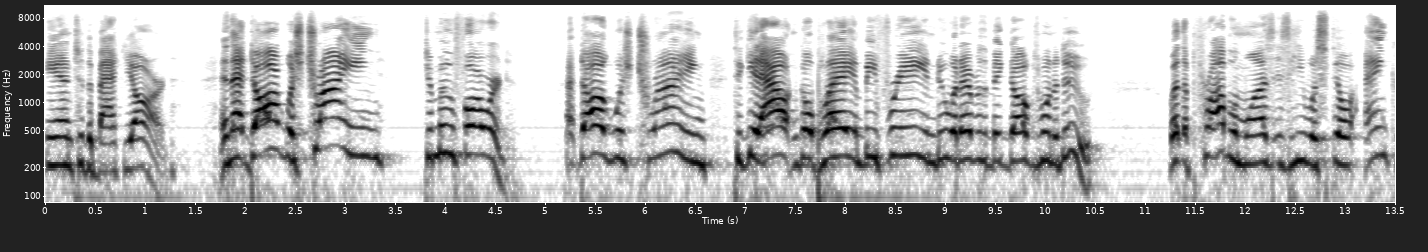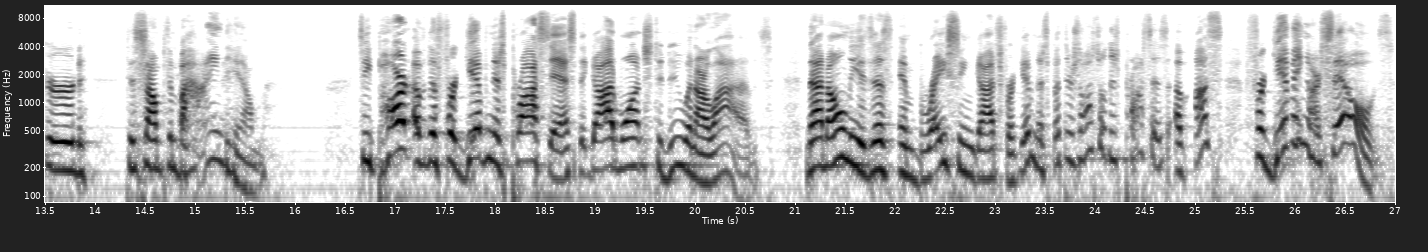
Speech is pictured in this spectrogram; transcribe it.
into the backyard. And that dog was trying to move forward. That dog was trying to get out and go play and be free and do whatever the big dogs want to do. But the problem was is he was still anchored to something behind him. See, part of the forgiveness process that God wants to do in our lives, not only is this embracing God's forgiveness, but there's also this process of us forgiving ourselves.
